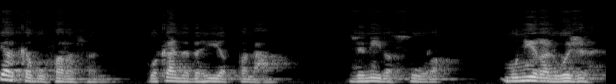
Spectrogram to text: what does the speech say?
يركب فرسا وكان بهي الطلعة. جميل الصورة. منير الوجه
